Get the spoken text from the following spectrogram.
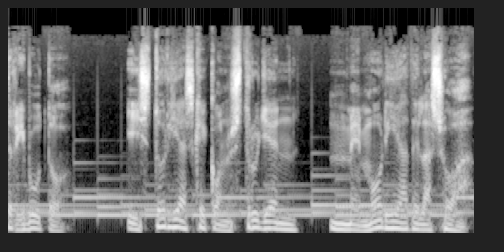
Tributo. Historias que construyen memoria de la SOA.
